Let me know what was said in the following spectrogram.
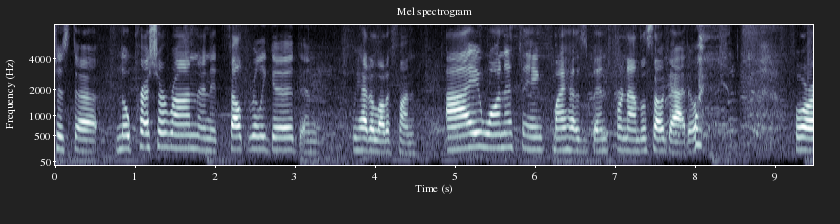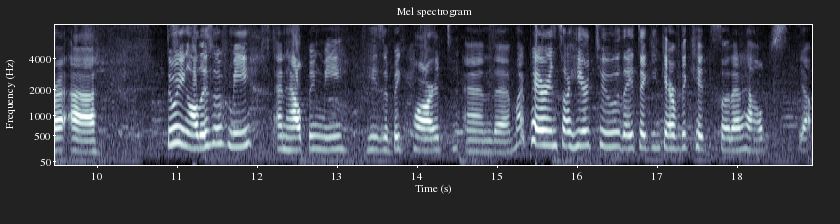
just a no pressure run and it felt really good and we had a lot of fun. I want to thank my husband Fernando Salgado for uh, doing all this with me and helping me. He's a big part and uh, my parents are here too. They're taking care of the kids so that helps. Yeah.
